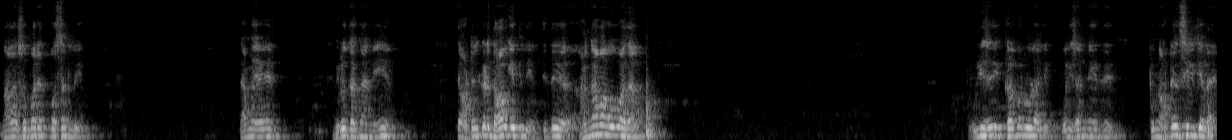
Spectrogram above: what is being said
नाला सुपाऱ्यात पसरली. त्यामुळे विरोधकांनी त्या हॉटेलकडे धाव घेतली तिथे हंगामा उभा झाला. पोलिसही खळबळ उडाली. पोलिसांनी पुन्हा हॉटेल सील केलंय.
